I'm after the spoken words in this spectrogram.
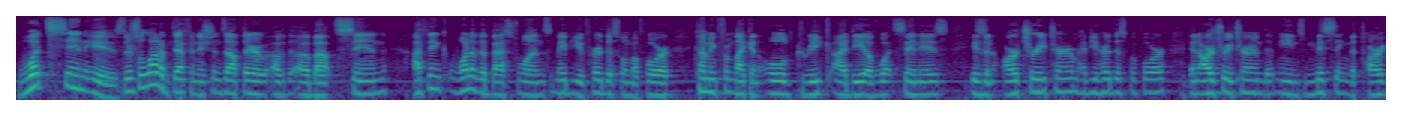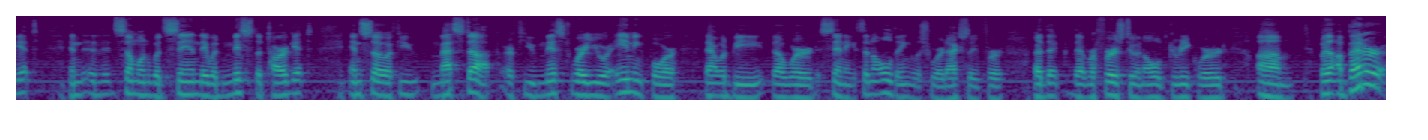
what sin is, there's a lot of definitions out there of the, about sin. I think one of the best ones, maybe you've heard this one before, coming from like an old Greek idea of what sin is, is an archery term. Have you heard this before? An archery term that means missing the target. And that someone would sin, they would miss the target. And so if you messed up, or if you missed where you were aiming for, that would be the word sinning. It's an old English word, actually, for that, that refers to an old Greek word. Um, but a better,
